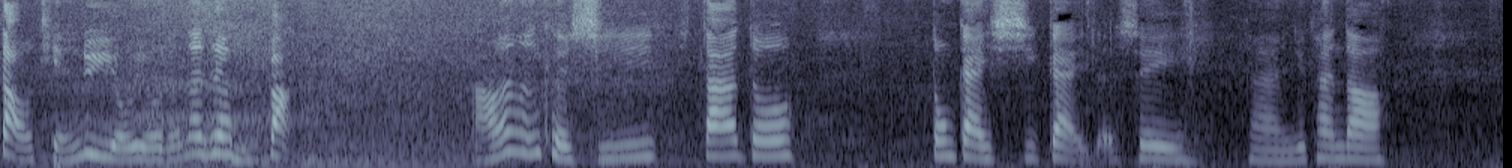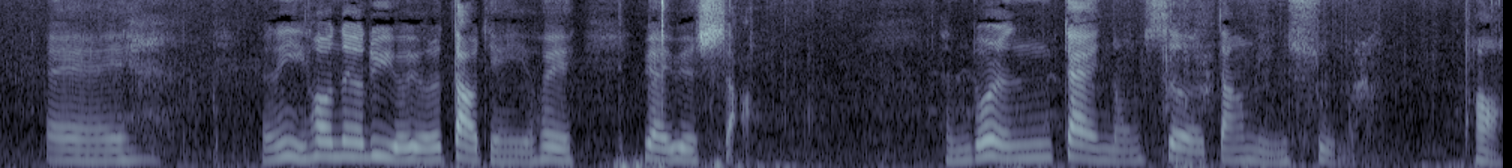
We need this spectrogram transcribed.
稻田，绿油油的，那是很棒。好像很可惜，大家都东盖西盖的，所以。看，就看到，哎，可能以后那个绿油油的稻田也会越来越少。很多人盖农舍当民宿嘛，好、哦，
